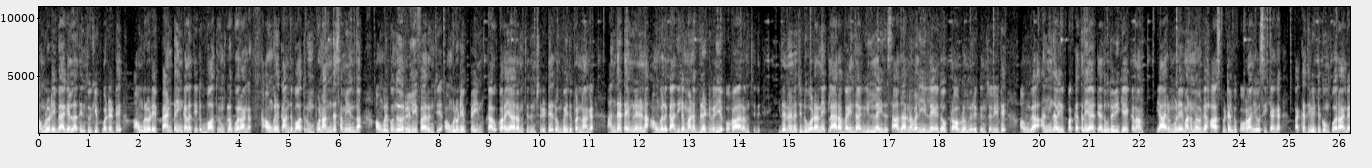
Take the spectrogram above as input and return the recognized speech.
அவங்களுடைய பேக் எல்லாத்தையும் தூக்கி போட்டுட்டு அவங்களுடைய பேண்ட்டையும் கலத்திட்டு பாத்ரூம்குள்ளே போகிறாங்க அவங்களுக்கு அந்த பாத்ரூம் போன அந்த சமயம் தான் அவங்களுக்கு வந்து ஒரு ரிலீஃபாக இருந்துச்சு. அவங்களுடைய பெயின் க குறைய ஆரம்பிச்சதுன்னு சொல்லிட்டு ரொம்ப இது பண்ணாங்க. அந்த டைமில் என்னென்னா அவங்களுக்கு அதிகமான பிளட் வெளியே போக ஆரம்பிச்சது. இதை நினச்சிட்டு உடனே கிளாராக பயந்தாங்க இல்லை இது சாதாரண வழி இல்லை ஏதோ ப்ராப்ளம் இருக்குன்னு சொல்லிட்டு அவங்க அந்த பக்கத்தில் யார்ட்டையாவது உதவி கேட்கலாம். யார் மூலயமா நம்ம அப்படியே ஹாஸ்பிட்டலுக்கு போகலாம் யோசிக்காங்க. பக்கத்து வீட்டுக்கும் போகிறாங்க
